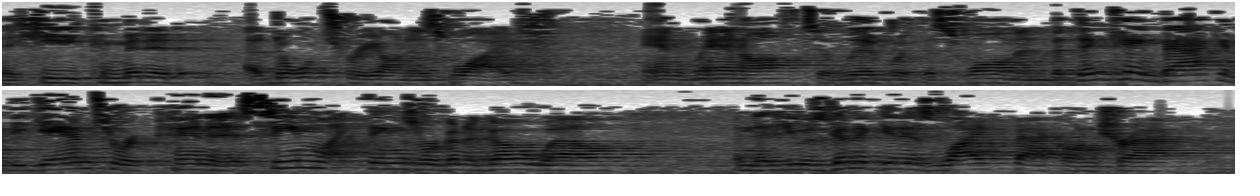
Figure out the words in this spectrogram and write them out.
He committed adultery on his wife and ran off to live with this woman, but then came back and began to repent, and it seemed like things were going to go well and that he was going to get his life back on track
